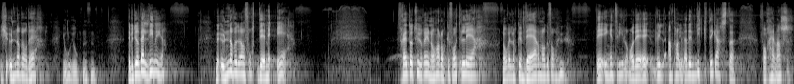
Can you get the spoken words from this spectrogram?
Ikke undervurder. Jo, jo. Mm -hmm. Det betyr veldig mye. Vi undervurderer fort det vi er. Fred og Turi, nå har dere fått Lea. Nå vil dere være noe for hun. Det er ingen tvil om, og det vil antagelig være det viktigste for hennes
